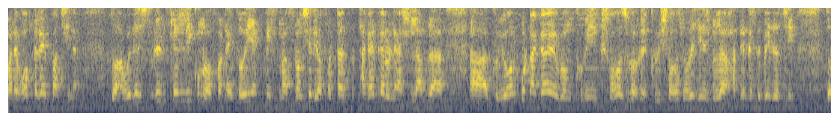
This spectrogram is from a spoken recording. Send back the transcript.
মানে কম টাকায় পাচ্ছি না। তো আমাদের স্টুডেন্ট ফ্রেন্ডলি কোনো অফার নাই। তো এই এক পিস মাছ মাংসের অফারটা থাকার কারণে আসলে আমরা খুবই অল্প টাকায় এবং খুবই সহজভাবে খুবই সহজভাবে জিনিসগুলো হাতের কাছে পেয়ে যাচ্ছি। তো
